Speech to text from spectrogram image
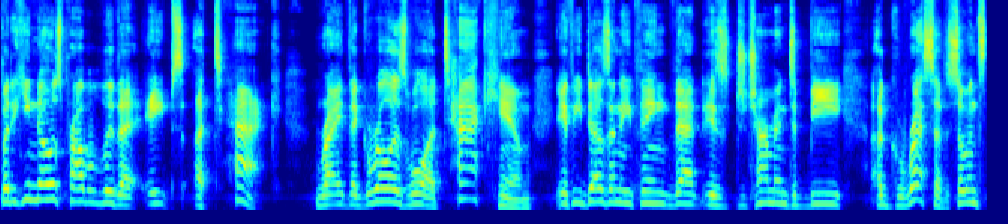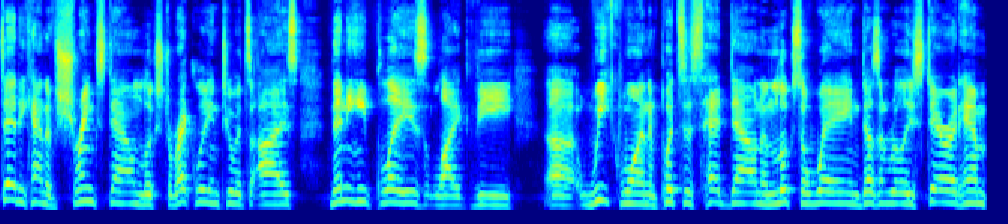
But he knows probably that apes attack, right? That gorillas will attack him if he does anything that is determined to be aggressive. So instead, he kind of shrinks down, looks directly into its eyes. Then he plays like the uh, weak one and puts his head down and looks away and doesn't really stare at him.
